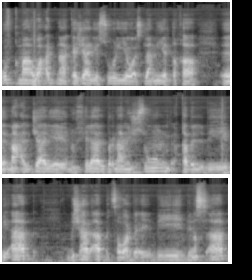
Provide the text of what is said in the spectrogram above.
وفق ما وعدنا كجالية سورية وأسلامية التقى آه، مع الجالية من خلال برنامج زوم قبل بآب بشهر آب بتصور بنص آب. آه،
